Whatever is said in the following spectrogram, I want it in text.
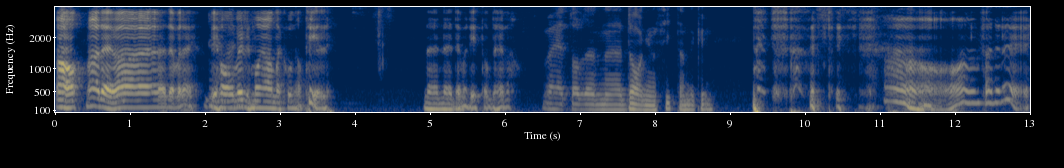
ja, nej, det var, det var det. Vi har väldigt många andra kungar till. Men eh, det var lite av det hela. Vad heter den eh, dagens sittande kung? Precis. Ja, vem fan är det?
